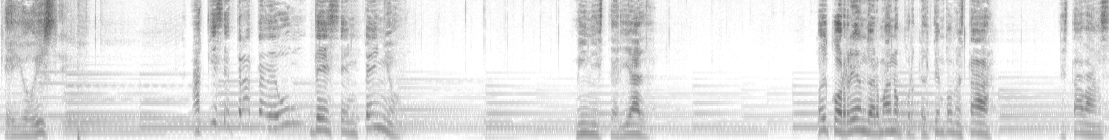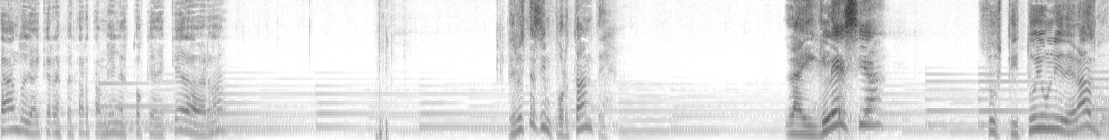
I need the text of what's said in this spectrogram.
que yo hice. Aquí se trata de un desempeño ministerial. Estoy corriendo, hermano, porque el tiempo me está está avanzando y hay que respetar también el toque de queda, ¿verdad? Pero esto es importante. La iglesia sustituye un liderazgo.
